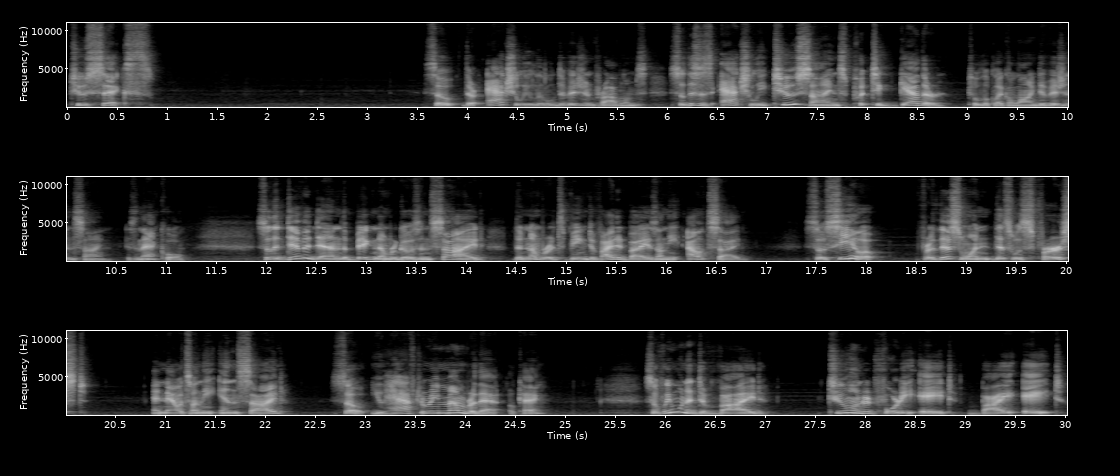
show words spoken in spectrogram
2 sixths. So they're actually little division problems. So this is actually two signs put together to look like a long division sign. Isn't that cool? So the dividend, the big number, goes inside. The number it's being divided by is on the outside. So see how for this one, this was first, and now it's on the inside. So you have to remember that, okay? So if we want to divide 248 by 8,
